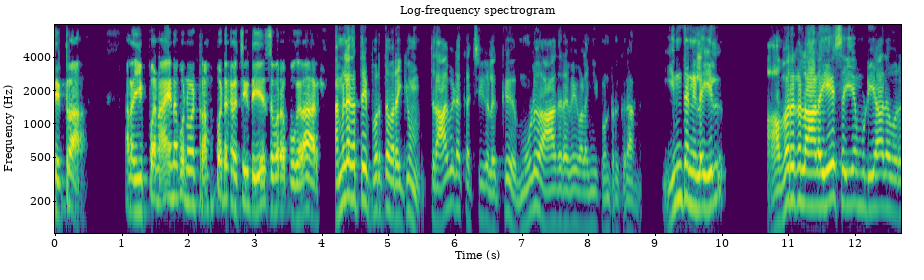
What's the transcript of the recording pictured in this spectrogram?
திட்டுறான். ஆனா இப்ப நான் என்ன பண்ணுவேன்? ட்ரம்பட்டை வச்சுக்கிட்டு இயேசு வரப்போகிறார். தமிழகத்தை பொறுத்த வரைக்கும் திராவிட கட்சிகளுக்கு முழு ஆதரவை வழங்கி கொண்டிருக்கிறாங்க. இந்த நிலையில் அவர்களாலேயே செய்ய முடியாத ஒரு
